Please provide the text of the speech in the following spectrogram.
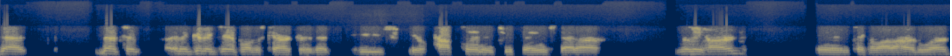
that that's a, a good example of his character. That he's you know top ten in two things that are really hard and take a lot of hard work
